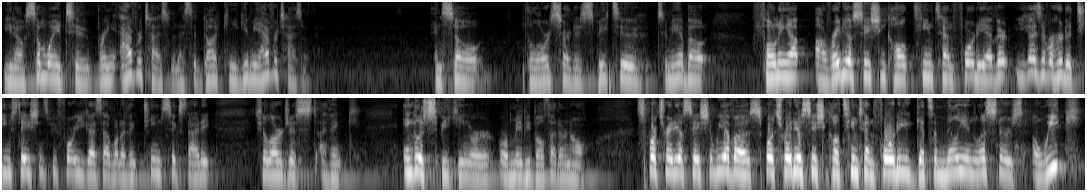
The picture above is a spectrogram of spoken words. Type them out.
you know, some way to bring advertisement. I said, God, can you give me advertisement? And so the Lord started to speak to, to me about phoning up a radio station called Team 1040. Ever, you guys ever heard of team stations before? You guys have one, I think, Team 690. It's your largest, I think, English speaking, or, or maybe both, I don't know. Sports radio station. We have a sports radio station called Team 1040. It gets a million listeners a week.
